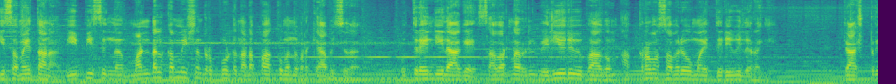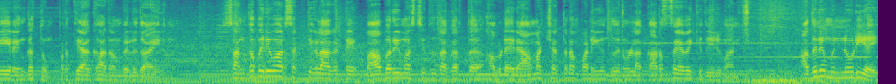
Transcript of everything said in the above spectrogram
ഈ സമയത്താണ് V P Singh Mandal commission report നടപ്പാക്കുമെന്ന് പ്രഖ്യാപിച്ചത്. ഉത്തരേന്ത്യയിലാകെ സവർണറിൽ വലിയൊരു വിഭാഗം അക്രമ സമരവുമായി തെരുവിലിറങ്ങി. രാഷ്ട്രീയ രംഗത്തും പ്രത്യാഘാതം വലുതായിരുന്നു. സംഘപരിവാർ ശക്തികളാകട്ടെ ബാബറി മസ്ജിദ് തകർത്ത് അവിടെ രാമക്ഷേത്രം പണിയുന്നതിനുള്ള കർസേവയ്ക്ക് തീരുമാനിച്ചു. അതിനു മുന്നോടിയായി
